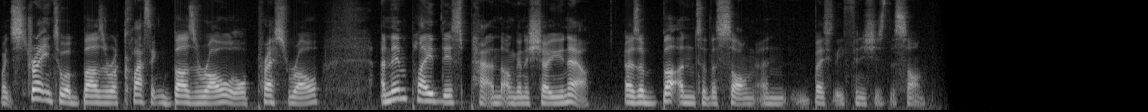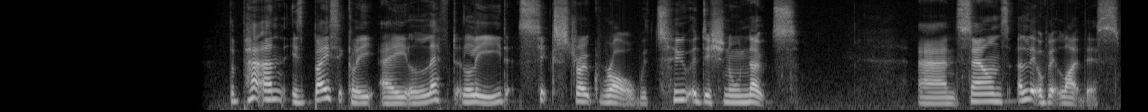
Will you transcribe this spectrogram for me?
went straight into a buzz or a classic buzz roll or press roll, and then played this pattern that I'm going to show you now as a button to the song and basically finishes the song. The pattern is basically a left lead six stroke roll with two additional notes and sounds a little bit like this.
